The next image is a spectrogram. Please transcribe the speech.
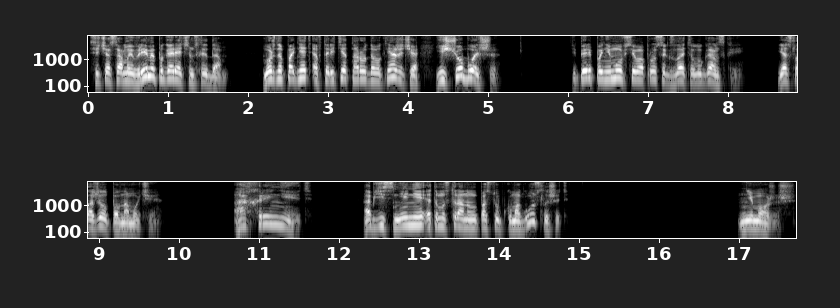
Сейчас самое время по горячим следам. Можно поднять авторитет народного княжича еще больше. Теперь по нему все вопросы к Злате Луганской. Я сложил полномочия. Охренеть! Объяснение этому странному поступку могу услышать? Не можешь.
